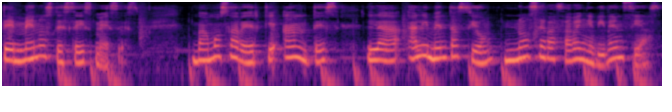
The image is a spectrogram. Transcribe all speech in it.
de menos de seis meses. Vamos a ver que antes la alimentación no se basaba en evidencias.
